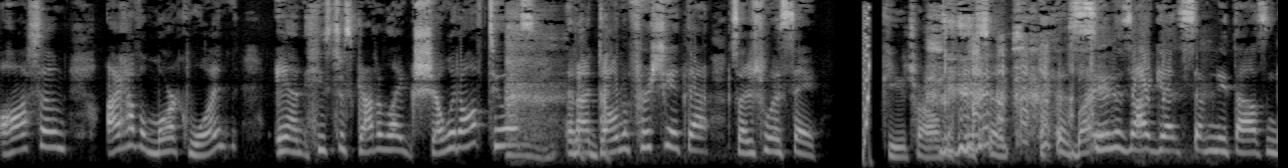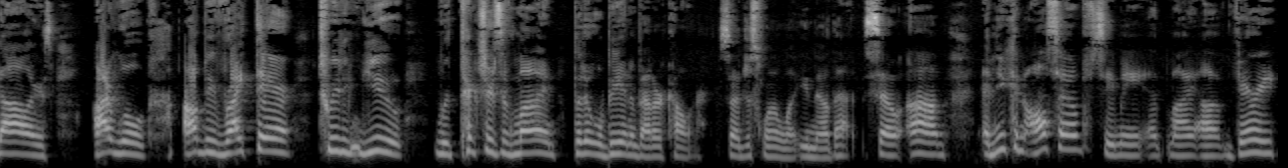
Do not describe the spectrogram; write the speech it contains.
awesome. I have a Mark One and he's just got to like show it off to us. And I don't appreciate that. So I just want to say, fuck you, Charles as soon as I get $70,000, I will, I'll be right there tweeting you with pictures of mine, but it will be in a better color. So I just want to let you know that. So, um, and you can also see me at my uh, very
